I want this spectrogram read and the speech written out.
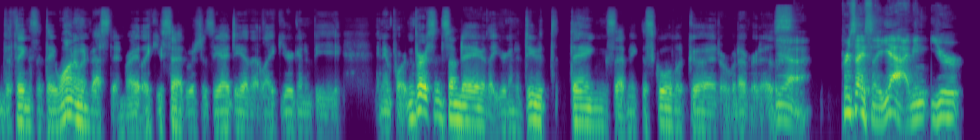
the things that they want to invest in, right? Like you said, which is the idea that like you're going to be an important person someday or that you're going to do th- things that make the school look good or whatever it is. Yeah. Precisely. Yeah, I mean, you're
